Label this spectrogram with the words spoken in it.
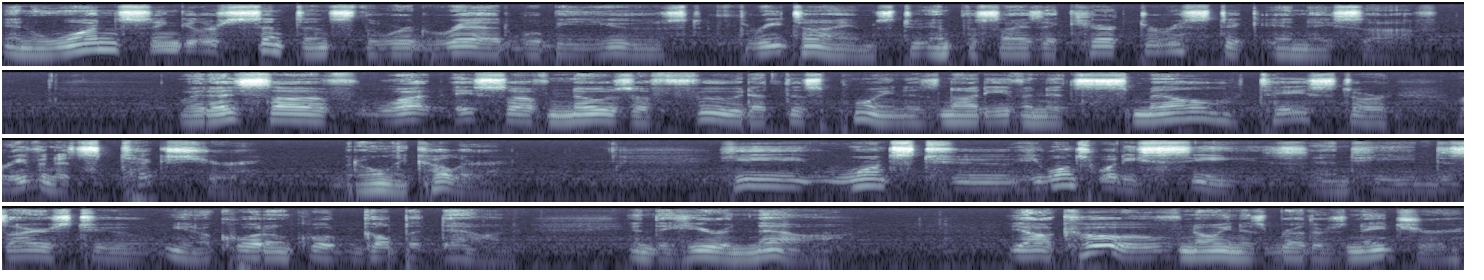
In one singular sentence, the word red will be used three times to emphasize a characteristic in Esau. What Esau, what Esau knows of food at this point is not even its smell, taste, or, or even its texture, but only color. He wants to he wants what he sees and he desires to, you know, quote unquote gulp it down in the here and now. Yaakov, knowing his brother's nature,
